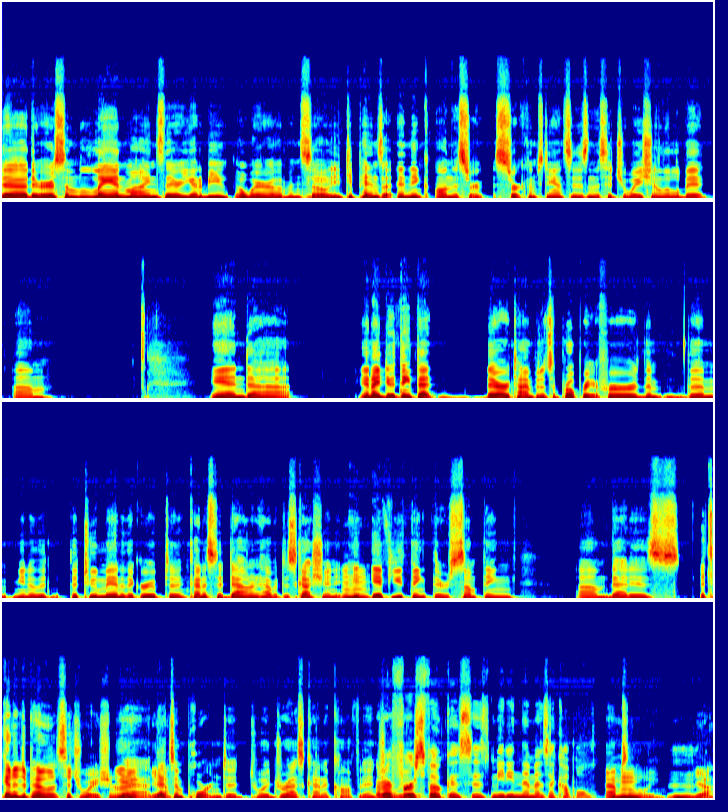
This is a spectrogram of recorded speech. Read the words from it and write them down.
uh, there are some landmines there you got to be aware of, and so Mhm. it depends. I think on the cir- circumstances and the situation a little bit. Um, and uh, and I do think that there are times when it's appropriate for the the you know the, the two men of the group to kind of sit down and have a discussion i- Mhm. if you think there's something um, that is it's going to depend on the situation, yeah, right? that's important to to address kind of confidentially. But our first focus is meeting them as a couple. absolutely. Mhm. Yeah.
